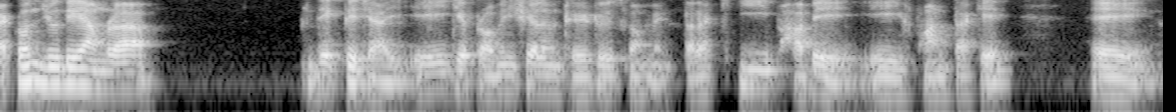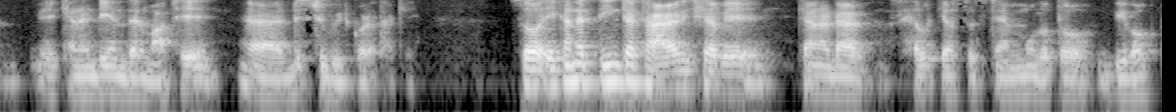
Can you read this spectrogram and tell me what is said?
এখন যদি আমরা দেখতে চাই এই যে প্রভিন্সিয়াল এবং টেরিটরিজ গভর্নমেন্ট তারা কীভাবে এই ফান্ডটাকে এই ক্যানাডিয়ানদের মাঝে ডিস্ট্রিবিউট করে থাকে। সো এখানে তিনটা টায়ার হিসাবে কানাডার হেলথ কেয়ার সিস্টেম মূলত বিভক্ত,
